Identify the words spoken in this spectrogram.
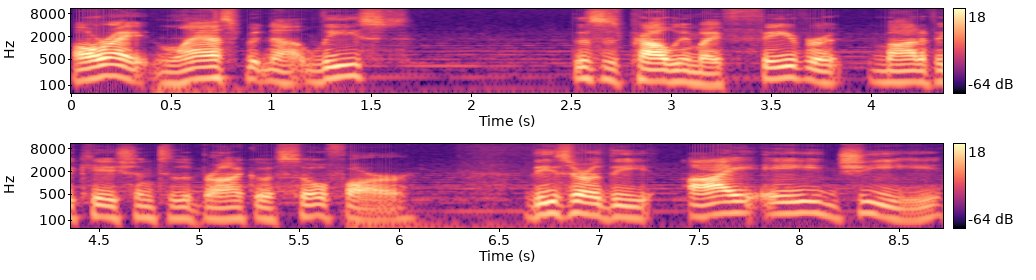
All right, and last but not least, this is probably my favorite modification to the Bronco so far. These are the IAG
